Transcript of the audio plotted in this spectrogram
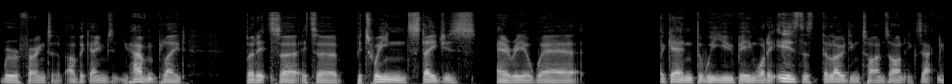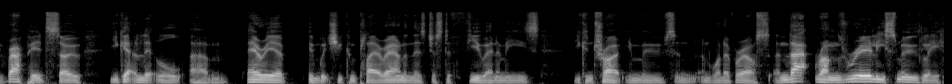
we're referring to other games that you haven't played, but it's a it's a between stages area where again the Wii U being what it is, the, the loading times aren't exactly rapid, so you get a little um, area in which you can play around, and there's just a few enemies. You can try out your moves and, and whatever else, and that runs really smoothly.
